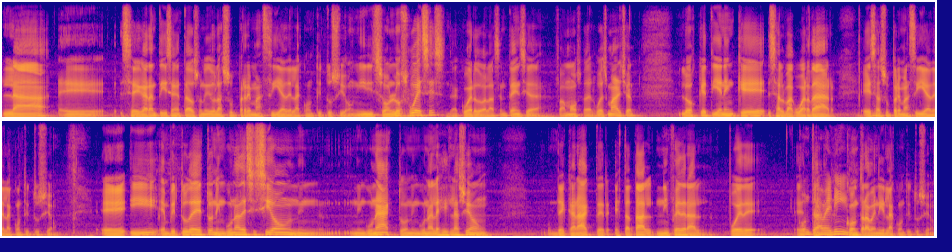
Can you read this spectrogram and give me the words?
la, eh, se garantiza en Estados Unidos la supremacía de la Constitución. Y son los jueces, de acuerdo a la sentencia famosa del juez Marshall, los que tienen que salvaguardar esa supremacía de la Constitución. Eh, y en virtud de esto, ninguna decisión, nin- ningún acto, ninguna legislación de carácter estatal ni federal puede Contravenir. contravenir la Constitución.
